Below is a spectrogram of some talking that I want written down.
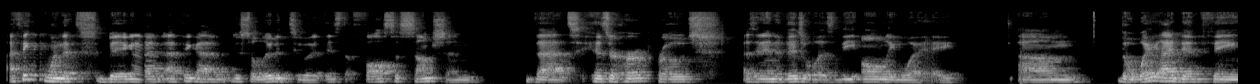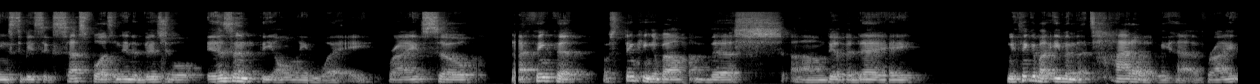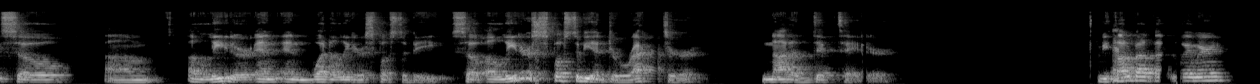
I think one that's big, and I, I think I just alluded to it, is the false assumption that his or her approach as an individual is the only way um, the way I did things to be successful as an individual isn't the only way, right? So I think that I was thinking about this um, the other day. We think about even the title that we have, right? So um, a leader and and what a leader is supposed to be. So a leader is supposed to be a director, not a dictator. Have you thought about that way, Mary?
